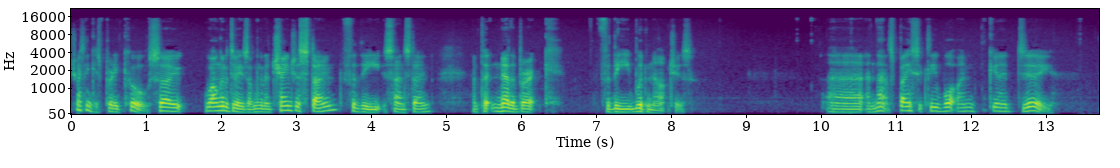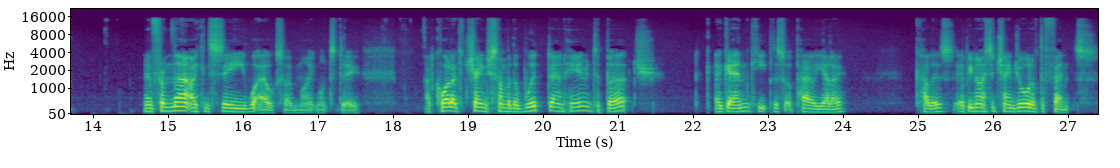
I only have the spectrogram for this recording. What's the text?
Which I think is pretty cool. So what I'm going to do is I'm going to change the stone for the sandstone and put nether brick for the wooden arches. Uh, and that's basically what I'm going to do. And from that I can see what else I might want to do. I'd quite like to change some of the wood down here into birch. Again, keep the sort of pale yellow colours. It'd be nice to change all of the fence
